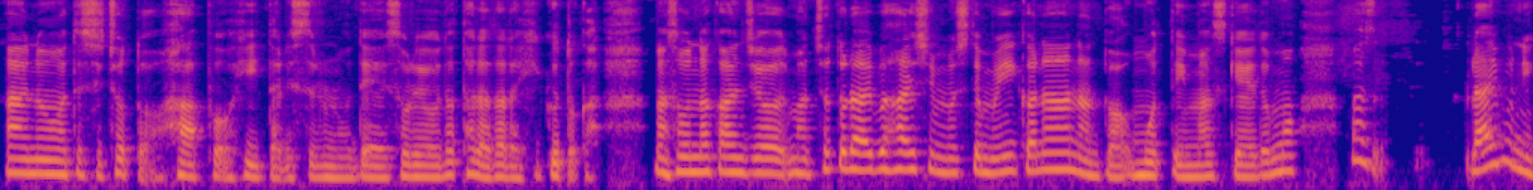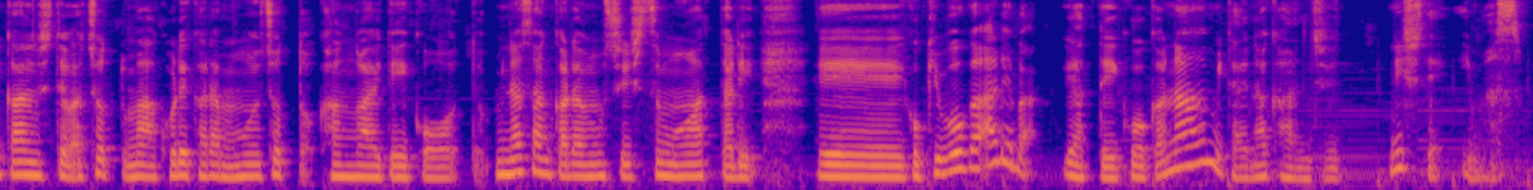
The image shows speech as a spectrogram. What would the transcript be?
あの、私ちょっとハープを弾いたりするので、それをただただ弾くとか、まあ、そんな感じを、まあ、ちょっとライブ配信もしてもいいかな、なんとは思っていますけれども、まず、ライブに関してはちょっとまあこれからもうちょっと考えていこうと。皆さんからもし質問あったり、えー、ご希望があればやっていこうかな、みたいな感じにしています。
